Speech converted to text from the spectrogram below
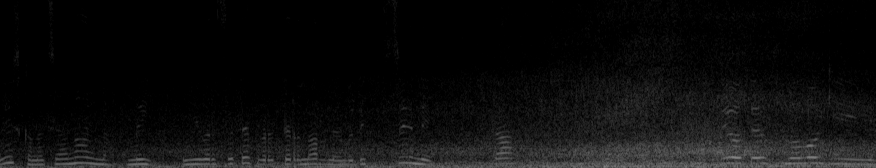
Львівська національна університет ветеринарної медицини та біотехнології.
